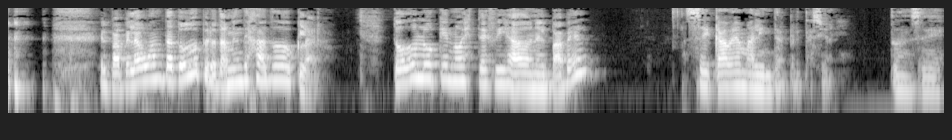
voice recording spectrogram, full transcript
el papel aguanta todo, pero también deja todo claro. Todo lo que no esté fijado en el papel se cabe a malinterpretaciones. Entonces,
